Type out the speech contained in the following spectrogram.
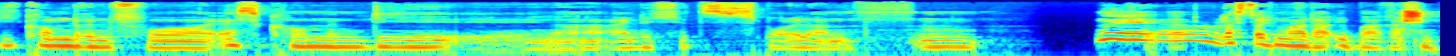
die kommen drin vor. Es kommen die, ja, eigentlich jetzt spoilern. Hm. Nee, äh, lasst euch mal da überraschen.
